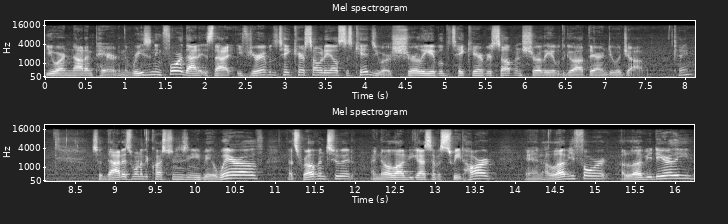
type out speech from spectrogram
you are not impaired. And the reasoning for that is that if you're able to take care of somebody else's kids, you are surely able to take care of yourself and surely able to go out there and do a job. Okay? So that is one of the questions you need to be aware of. That's relevant to it. I know a lot of you guys have a sweetheart, and I love you for it. I love you dearly,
